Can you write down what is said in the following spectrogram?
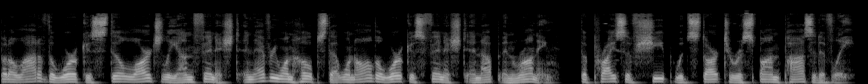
but a lot of the work is still largely unfinished and everyone hopes that when all the work is finished and up and running, the price of SHIB would start to respond positively.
